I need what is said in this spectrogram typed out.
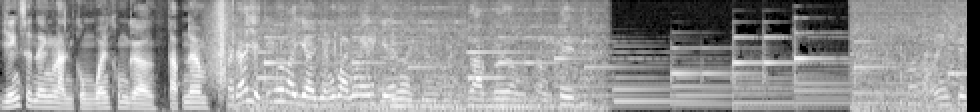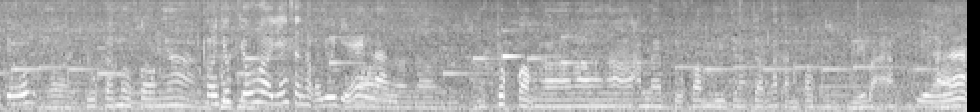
Giáng sinh an lành cùng quan không gờ, tập 5 Hồi đó giờ chú có bao giờ nhận quà Noel chưa? chưa chưa. Làm người đầu, đầu tiên á. Con tặng em cho chú. Rồi chú cảm ơn con nha. Con chúc chú ờ, Giáng sinh thật là vui vẻ an rồi, lành rồi, rồi. Mà chúc con à, à, anh em của con đi cho, cho nó thành công mỹ bản Dạ.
